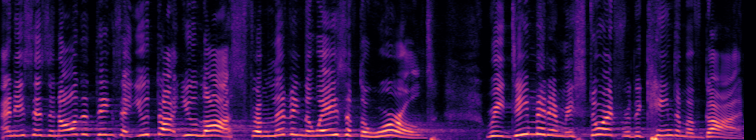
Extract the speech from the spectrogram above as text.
And he says, and all the things that you thought you lost from living the ways of the world, redeem it and restore it for the kingdom of God.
